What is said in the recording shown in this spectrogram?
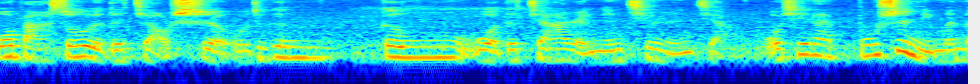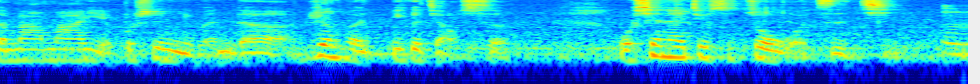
我把所有的角色，我就跟跟我的家人、跟亲人讲，我现在不是你们的妈妈，也不是你们的任何一个角色，我现在就是做我自己。嗯。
